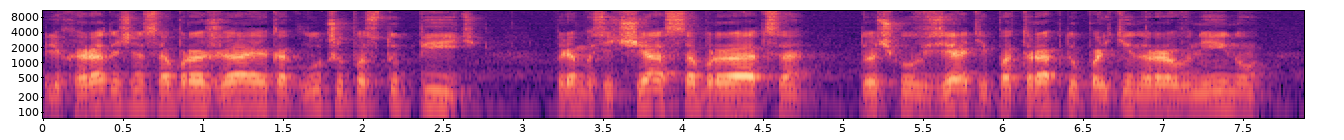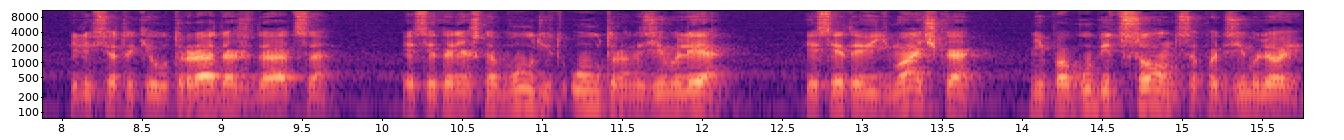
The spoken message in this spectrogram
лихорадочно соображая, как лучше поступить, прямо сейчас собраться, дочку взять и по тракту пойти на равнину, или все-таки утра дождаться, если, конечно, будет утро на земле, если эта ведьмачка не погубит солнце под землей.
